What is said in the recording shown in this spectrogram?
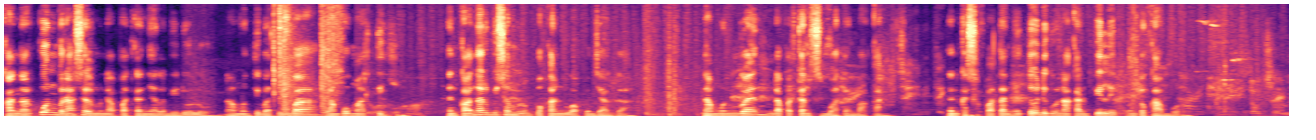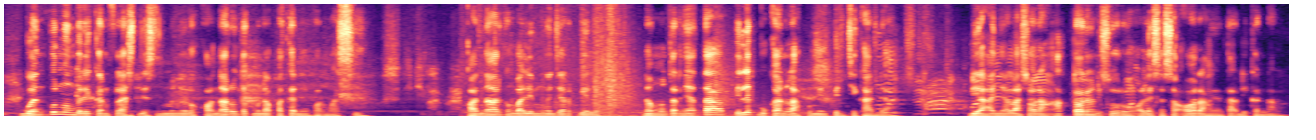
Connor pun berhasil mendapatkannya lebih dulu, namun tiba-tiba lampu mati, dan Connor bisa melumpuhkan dua penjaga. Namun Gwen mendapatkan sebuah tembakan, dan kesempatan itu digunakan Philip untuk kabur. Gwen pun memberikan flash disk dan menyuruh Connor untuk mendapatkan informasi. Connor kembali mengejar Philip, namun ternyata Philip bukanlah pemimpin Cikada. Dia hanyalah seorang aktor yang disuruh oleh seseorang yang tak dikenal.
